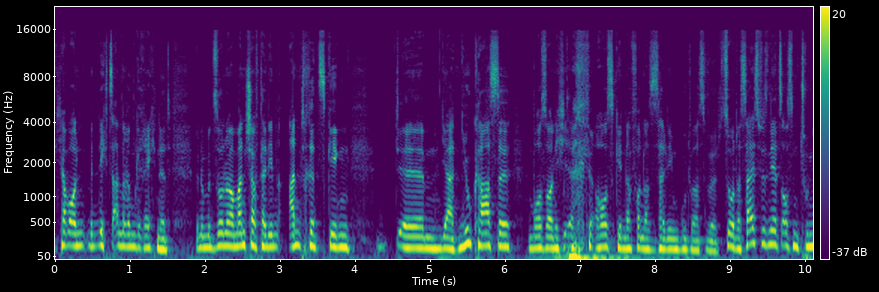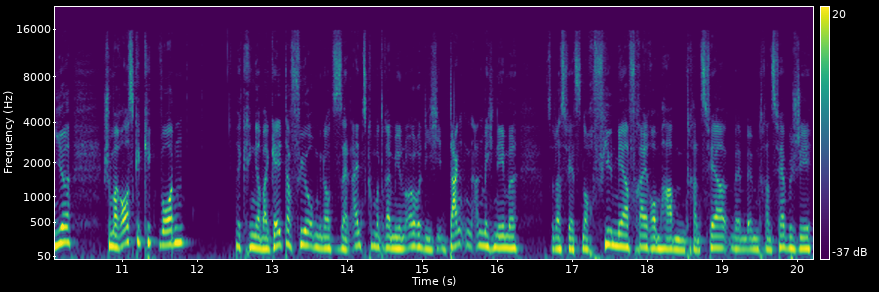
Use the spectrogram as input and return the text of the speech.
ich habe auch mit nichts anderem gerechnet. Wenn du mit so einer Mannschaft halt eben antrittst gegen ähm, ja, Newcastle, dann brauchst du auch nicht äh, ausgehen davon, dass es halt eben gut was wird. So, das heißt, wir sind jetzt aus dem Turnier schon mal rausgekickt worden. Wir kriegen aber Geld dafür, um genau zu sein, 1,3 Millionen Euro, die ich dankend an mich nehme, sodass wir jetzt noch viel mehr Freiraum haben im, Transfer, im Transferbudget.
